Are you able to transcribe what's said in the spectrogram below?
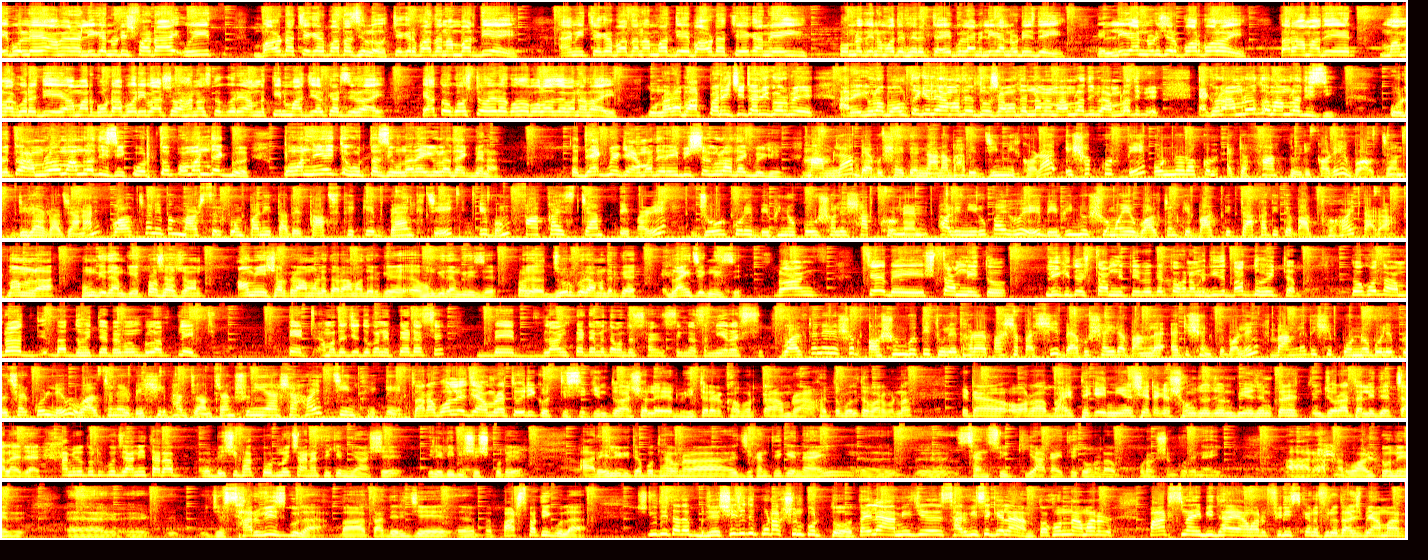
এই বলে আমরা লিগাল নোটিশ পাঠাই উইথ বারোটা চেকের পাতা ছিল। চেকের পাতা নাম্বার দিয়ে আমি চেকের পাতা নাম্বার দিয়ে বারোটা চেক আমি এই পনেরো দিনের মধ্যে ফেরত চাই, এই বলে আমি লিগাল নোটিশ দিই। লিগাল নোটিশের পর পরই তারা আমাদের মামলা করে দিয়ে, আমার গোটা পরিবার সহ হেনস্থ করে আমরা তিন মাস জেল কাটছি ভাই। এত কষ্ট হয়ে কথা বলা যাবে না ভাই। ওনারা বাটপারি চিটারি করবে, আর এগুলো বলতে গেলে আমাদের দোষ, আমাদের নামে মামলা দিবে মামলা দিবে। এখন আমরাও তো মামলা দিছি। ওটা তো আমরাও মামলা দিছি, কোর্ট তো প্রমাণ দেখবে। প্রমাণ নিয়েই তো করতেছি ওনারা এগুলো দেখবে না। তো দেখবে কি? আমাদের এই বিষয়গুলো দেখবে কি? মামলা ব্যবসায়ীদের নানাভাবে জিম্মি করা এসব করতে অন্যরকম একটা ফাঁদ তৈরি করে ওয়ালটন। ডিলাররা জানান ওয়ালটন এবং মার্সেল কোম্পানি তাদের কাছ থেকে ব্যাংক চেক এবং ফাঁকা স্ট্যাম্প পেপারে জোর করে বিভিন্ন কৌশলে স্বাক্ষর নেন। ফলে নিরুপায় হয়ে বিভিন্ন সময়ে ওয়ালটনকে বাড়তি টাকা দিতে বাধ্য হয় তারা। মামলা হুমকি দামকি প্রশাসন আমি সরকার আমলে তারা আমাদেরকে হুমকি দামকি দিচ্ছে জোর করে আমাদেরকে ব্ল্যাঙ্ক চেক নিচ্ছে ব্রাঞ্চ স্টাম্প নিত লিখিত স্টাম্প নিতে তখন আমরা দিতে বাধ্য হইতাম। তখন আমরা বাধ্য হইতাম এবং প্লেট। পেট আমাদের যে দোকানে পেট আছে ব্ল্যাঙ্ক পেটের মধ্যে আমাদের সিগনেচার নিয়ে রাখছে। ওয়ালটনের এসব অসঙ্গতি তুলে ধরার পাশাপাশি ব্যবসায়ীরা বাংলা এডিশনকে বলেন বাংলাদেশি পণ্য বলে প্রচার করলেও ওয়ালটনের বেশিরভাগ যন্ত্রাংশ নিয়ে আসা হয় চীন থেকে। তারা বলে যে আমরা তৈরি করতেছি কিন্তু আসলে এর ভিতরের খবরটা আমরা হয়তো বলতে পারব না। এটা ওরা বাইরে থেকে নিয়ে এসে এটাকে সংযোজন, বিয়োজন করে জোড়া তালি দিয়ে চালায় যায় আমি যতটুকু জানি তারা বেশিরভাগ পণ্য চায়না থেকে নিয়ে আসে এলইডি বিশেষ করে। আর এলইডিটা বোধহয় ওনারা যেখান থেকে নেয় স্যানসুই কি আকাই থেকে ওনারা প্রোডাকশন করে নেয়। আর আপনার ওয়ালটনের যে সার্ভিসগুলা বা তাদের যে পার্টসপাতিগুলা যদি তারা সে যদি প্রোডাকশন করতো, তাইলে আমি যে সার্ভিসে গেলাম, তখন আমার পার্টস নাই বিধায় আমার ফ্রিজ কেন ফেরত আসবে? আমার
